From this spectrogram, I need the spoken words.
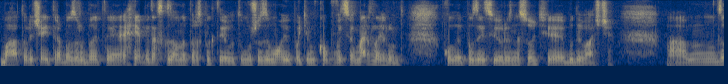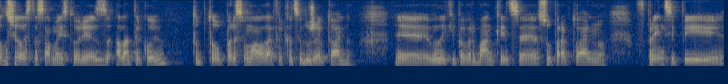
багато речей треба зробити, я би так сказав, на перспективу. Тому що зимою потім вкопуватися в мерзлий ґрунт, коли позицію рознесуть, е, буде важче. Залишилась та сама історія з електрикою. Тобто пересувна електрика це дуже актуально. Е, Великі павербанки це супер актуально. В принципі,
